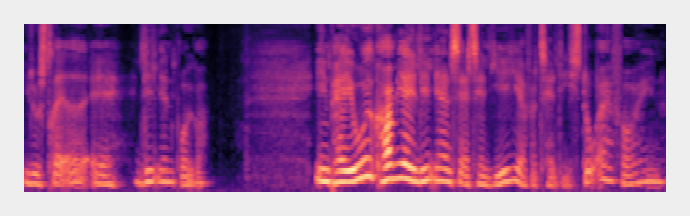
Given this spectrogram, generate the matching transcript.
illustreret af Lilian Brygger. I en periode kom jeg i Lilians atelier, jeg fortalte historier for hende,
